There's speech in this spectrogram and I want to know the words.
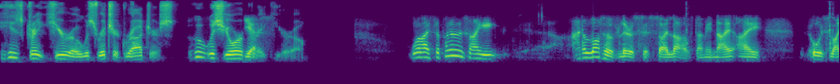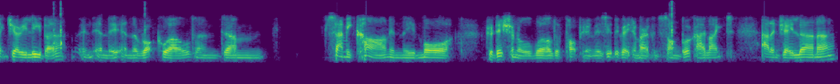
his great hero was Richard Rodgers. Who was your Yes. great hero? Well, I suppose I, I had a lot of lyricists I loved. I mean, I, I always liked Jerry Leiber in, in the in the rock world, and um, Sammy Cahn in the more traditional world of popular music, the Great American Songbook. I liked Alan J. Lerner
